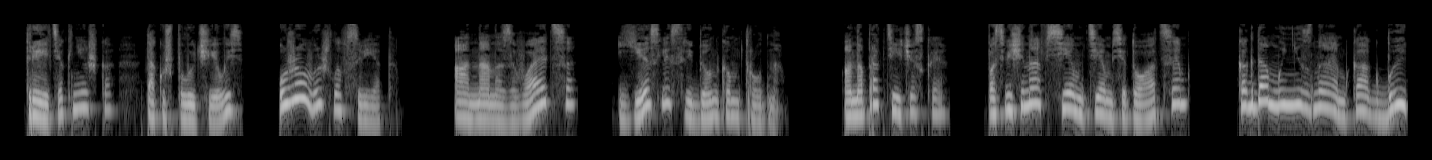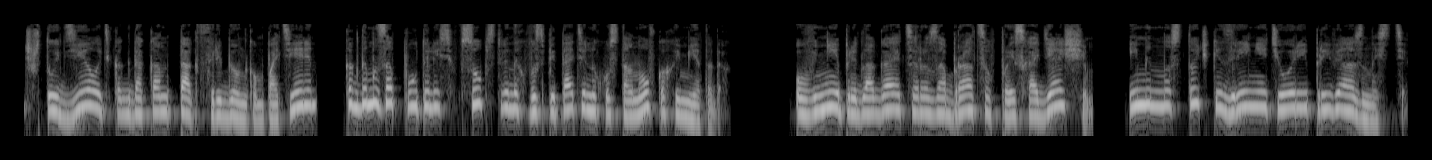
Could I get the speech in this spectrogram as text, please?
Третья книжка, так уж получилось, уже вышла в свет. Она называется «Если с ребенком трудно». Она практическая, посвящена всем тем ситуациям, когда мы не знаем, как быть, что делать, когда контакт с ребенком потерян, когда мы запутались в собственных воспитательных установках и методах. В ней предлагается разобраться в происходящем именно с точки зрения теории привязанности,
